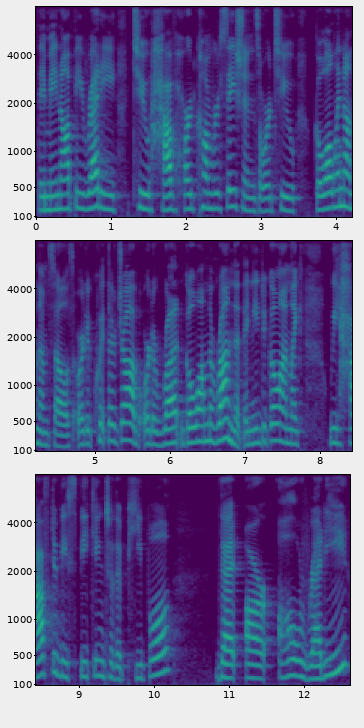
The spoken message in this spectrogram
They may not be ready to have hard conversations or to go all in on themselves or to quit their job or to run go on the run that they need to go on. Like we have to be speaking to the people that are already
